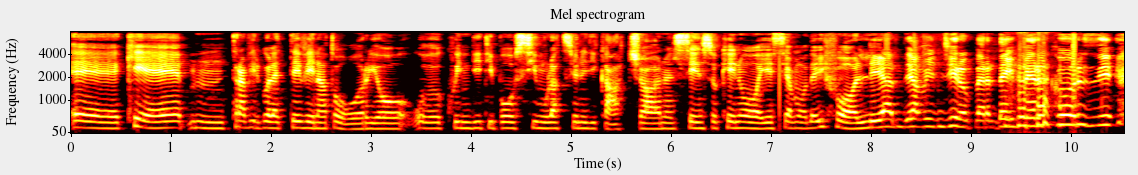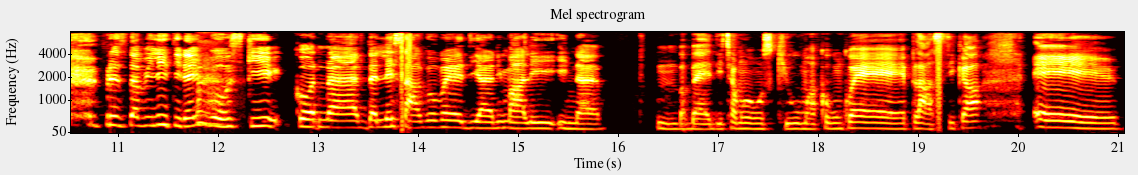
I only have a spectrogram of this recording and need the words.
eh, che è mh, tra virgolette venatorio, uh, quindi tipo simulazione di caccia, nel senso che noi siamo dei folli, andiamo in giro per dei percorsi prestabiliti nei boschi con uh, delle sagome di animali in vabbè, diciamo schiuma, comunque plastica e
